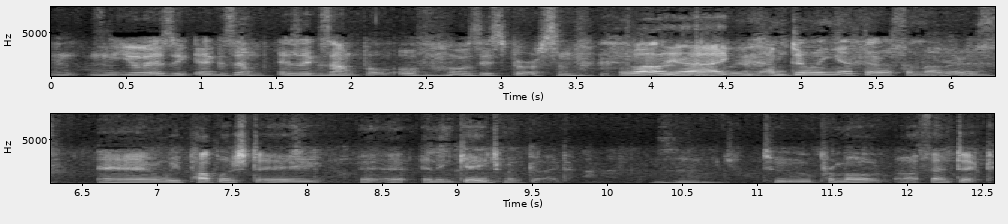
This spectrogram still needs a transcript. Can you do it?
And you as exam as example of, of this person. Well, yeah, I, I'm doing it. There are some others, and we published a, a an engagement guide Mhm. to promote authentic,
